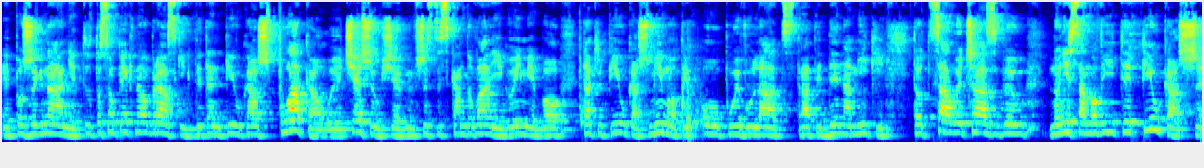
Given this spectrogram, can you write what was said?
e, pożegnanie. To, to są piękne obrazki, gdy ten piłkarz płakał, e, cieszył się, wszyscy skandowali jego imię, bo taki piłkarz, mimo tych upływu lat, straty dynamiki, to cały czas był no, niesamowity piłkarz, e,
